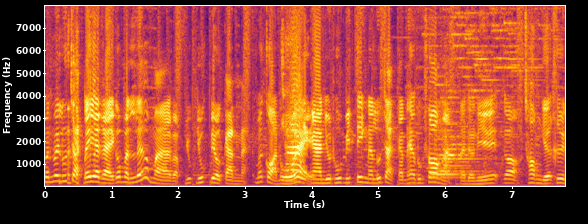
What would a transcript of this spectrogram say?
มันไม่รู้จักได้ยังไงก็มันเริ่มมาแบบยุคยุคเดียวกันน่ะ เมื่อก่อนโอ้ใช่ยงาน YouTube Meeting นะรู้จักกันแทบทุกช่องอะ แต่เดี๋ยวนี้ก็ช่องเยอะขึ้น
